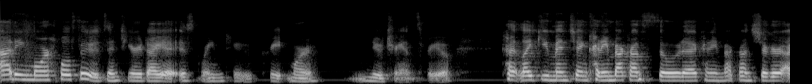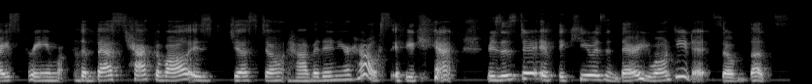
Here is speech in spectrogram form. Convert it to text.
adding more whole foods into your diet is going to create more nutrients for you. Cut, like you mentioned, cutting back on soda, cutting back on sugar, ice cream. The best hack of all is just don't have it in your house. If you can't resist it, if the cue isn't there, you won't eat it. So that's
